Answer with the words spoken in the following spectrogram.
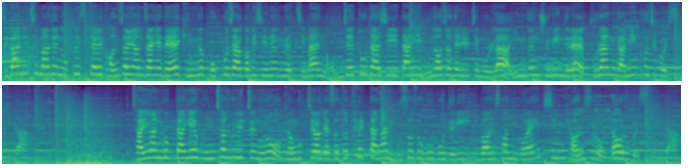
지반이 침하된 오피스텔 건설 현장에 대해 긴급 복구 작업이 진행됐지만 언제 또다시 땅이 무너져 내릴지 몰라 인근 주민들의 불안감이 커지고 있습니다. 자유한국당의 공천 후유증으로 경북 지역에서도 탈당한 무소속 후보들이 이번 선거의 핵심 변수로 떠오르고 있습니다.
